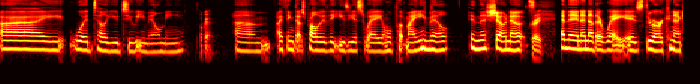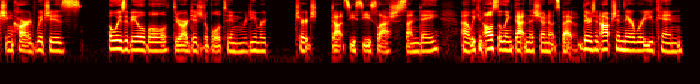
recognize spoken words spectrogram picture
I would tell you to email me. Okay. Um, I think that's probably the easiest way, and we'll put my email in the show notes. Great. And then another way is through our connection card, which is always available through our digital bulletin, redeemerchurch.cc slash Sunday. Uh, we can also link that in the show notes, but there's an option there where you can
